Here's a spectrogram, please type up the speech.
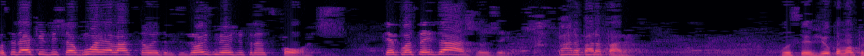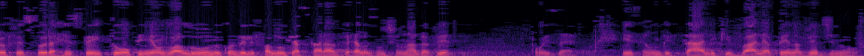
Ou será que existe alguma relação entre esses dois meios de transporte? O que, é que vocês acham, gente? Para, para, para. Você viu como a professora respeitou a opinião do aluno quando ele falou que as caravelas não tinham nada a ver? Pois é. Esse é um detalhe que vale a pena ver de novo.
